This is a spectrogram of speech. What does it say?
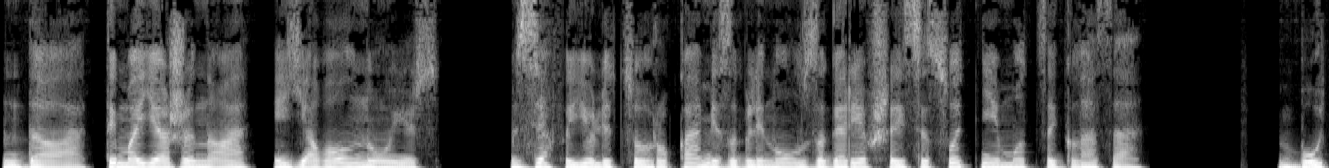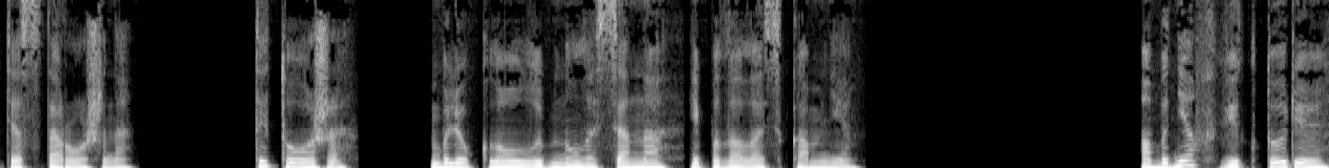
«Да, ты моя жена, и я волнуюсь». Взяв ее лицо руками, заглянул в загоревшиеся сотни эмоций глаза. «Будь осторожна». «Ты тоже». Блекло улыбнулась она и подалась ко мне. Обняв Викторию,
